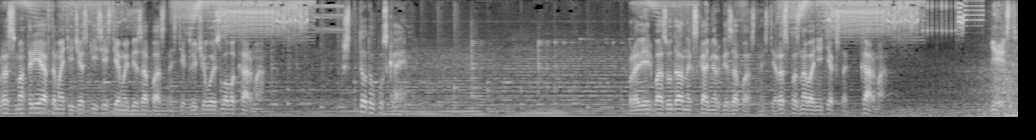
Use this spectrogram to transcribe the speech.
Просмотри автоматические системы безопасности. Ключевое слово «карма». Что-то упускаем. Проверь базу данных с камер безопасности. Распознавание текста «Карма». Есть.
